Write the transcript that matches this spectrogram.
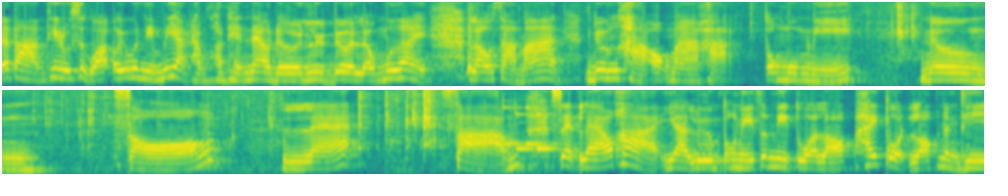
ก็ตามที่รู้สึกว่าเอ้ยวันนี้ไม่อยากทำคอนเทนต์แนวเดินหรือเดินแล้วเมื่อย เราสามารถดึงขาออกมาค่ะ ตรงมุมนี้ 1 2 และ 3 เสร็จแล้วค่ะ อย่าลืมตรงนี้จะมีตัวล็อกให้กดล็อกหนึ่งที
